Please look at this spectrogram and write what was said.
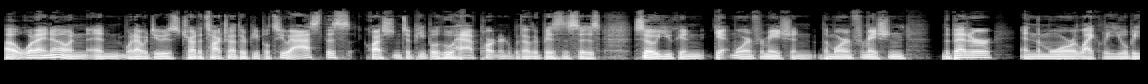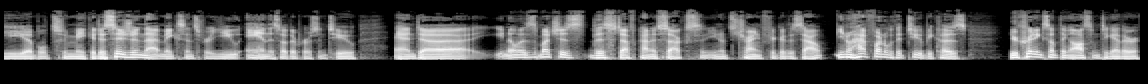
uh, what I know. And, and what I would do is try to talk to other people too. Ask this question to people who have partnered with other businesses so you can get more information. The more information, the better, and the more likely you'll be able to make a decision that makes sense for you and this other person too. And, uh, you know, as much as this stuff kind of sucks, you know, to try and figure this out, you know, have fun with it too because you're creating something awesome together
